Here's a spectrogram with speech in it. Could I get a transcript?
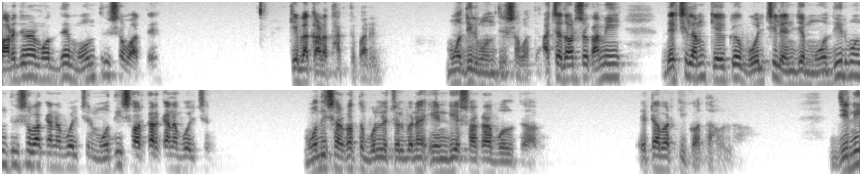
বারো জনের মধ্যে মন্ত্রিসভাতে কে বা কারা থাকতে পারেন? মোদির মন্ত্রিসভাতে। আচ্ছা দর্শক, আমি দেখছিলাম কেউ কেউ বলছিলেন যে মোদির মন্ত্রিসভা কেন বলছেন? মোদি সরকার কেন বলছেন? মোদি সরকার তো বললে চলবে না, এনডিএ সরকার বলতে হবে। এটা আবার কি কথা হলো? যিনি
